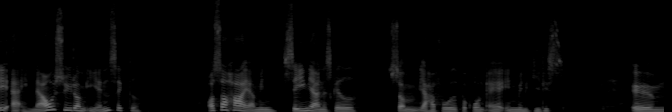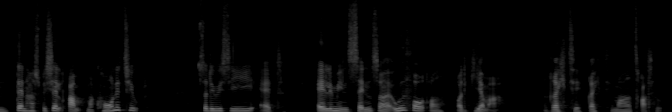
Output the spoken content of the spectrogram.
Det er en nervesygdom i ansigtet. Og så har jeg min senhjerneskade, som jeg har fået på grund af en meningitis. Øhm, den har specielt ramt mig kognitivt, så det vil sige, at alle mine sanser er udfordret, og det giver mig rigtig, rigtig meget træthed.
